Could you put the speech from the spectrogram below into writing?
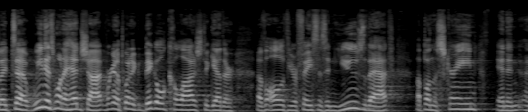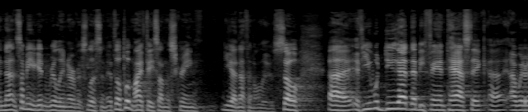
But uh, we just want a headshot. We're going to put a big old collage together of all of your faces and use that up on the screen. And, in, and some of you are getting really nervous. Listen, if they'll put my face on the screen, you got nothing to lose. So uh, if you would do that, that'd be fantastic. Uh, I would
